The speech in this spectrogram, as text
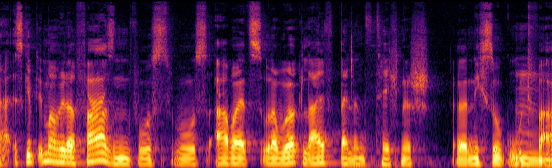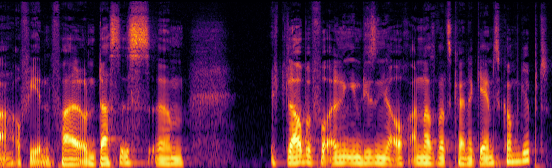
Na, es gibt immer wieder Phasen, wo es, wo es Arbeits- oder Work-Life-Balance technisch äh, nicht so gut mhm. war, auf jeden Fall. Und das ist, ähm, ich glaube, vor allen Dingen in diesem Jahr auch anders, weil es keine Gamescom gibt.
